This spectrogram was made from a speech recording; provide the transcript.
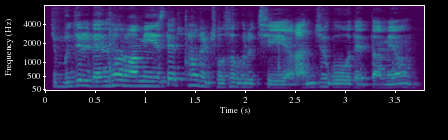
지금 문제를 낸 사람이 세타를 줘서 그렇지 안 주고 냈다면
